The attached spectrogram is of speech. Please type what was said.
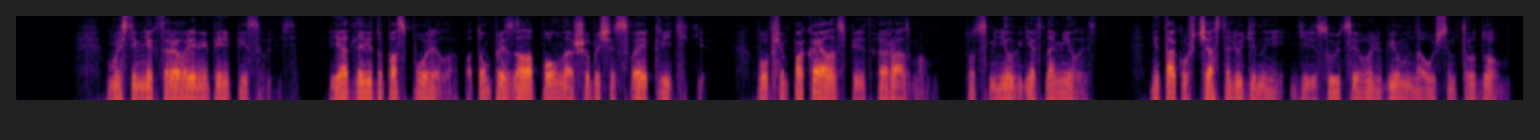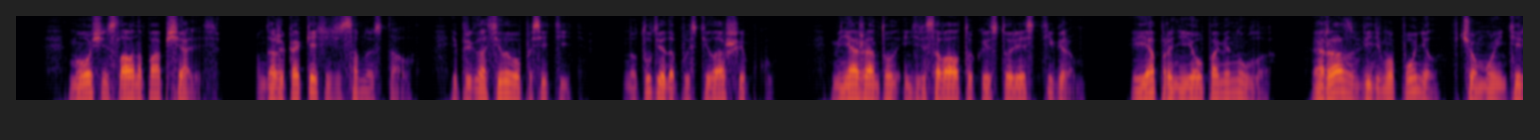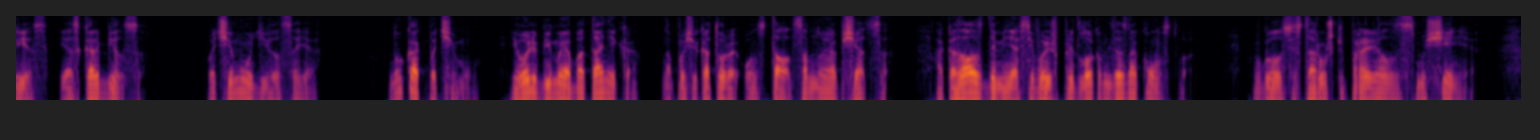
Мы с ним некоторое время переписывались. Я для виду поспорила, потом признала полную ошибочность своей критики. В общем, покаялась перед Эразмом. Тот сменил гнев на милость. Не так уж часто люди ныне интересуются его любимым научным трудом. Мы очень славно пообщались. Он даже кокетничать со мной стал и пригласил его посетить. Но тут я допустила ошибку. Меня же, Антон, интересовала только история с тигром. И я про нее упомянула. Эразм, видимо, понял, в чем мой интерес, и оскорбился. Почему, удивился я. Ну как почему? Его любимая ботаника, на почве которой он стал со мной общаться, оказалась для меня всего лишь предлогом для знакомства. В голосе старушки прорезалось смущение.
